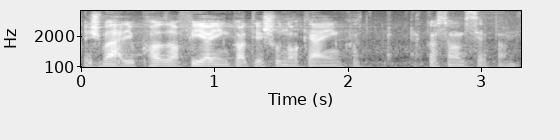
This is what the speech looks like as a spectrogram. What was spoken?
és várjuk haza a fiainkat és unokáinkat. Köszönöm szépen!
